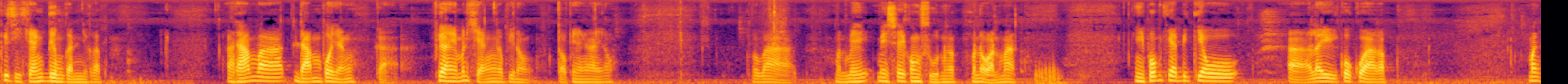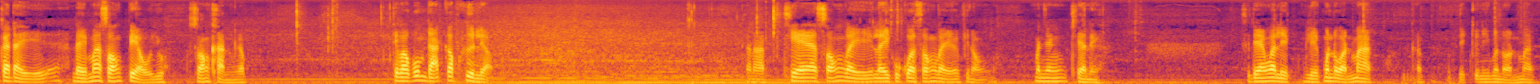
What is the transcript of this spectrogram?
คือสีแข็งเติมกันอยู่ครับอาถามว่าดำพราะหยังกะเพื่อให้มันแข็งครับพี่น้องตอบยังไงเนาะเพราะว่ามันไม่ไม่ใช่ของศูนย์ครับ มันอ่อนมาก นี่ผมแค่ไปเกี่ยวอ่าอะไรกว่าๆครับ มันก็ได้ได้มาสองเปี่ยวอยู่สองขันครับ แต่ว่าผมดัดกับคืนแล้ว ขนาดแค่สองไหลไหลกว่าสองไหลครับพี่น้อง มันยังแค่นี้แสดงว่าเหล็กเหล็กมันอ่อนมากครับเหล็กตัวนี้มันอ่อนมาก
